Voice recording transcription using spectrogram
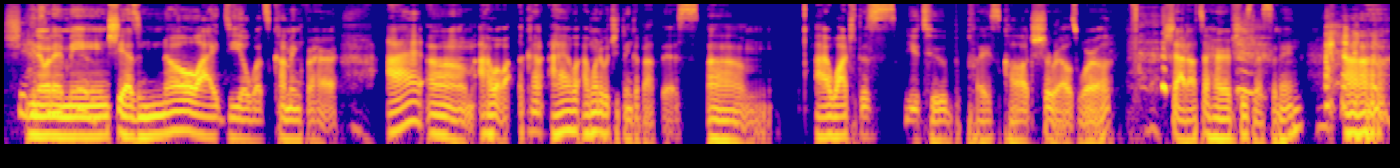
She You know what I mean? She has no idea what's coming for her. I um I kind I I wonder what you think about this. Um I watched this YouTube place called Sherelle's World. Shout out to her if she's listening. Um,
